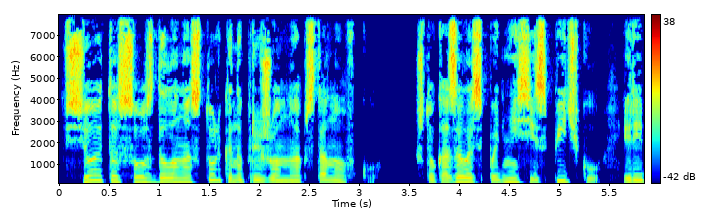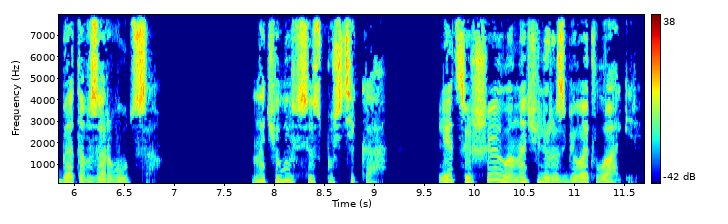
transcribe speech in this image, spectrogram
Все это создало настолько напряженную обстановку, что казалось, поднеси спичку, и ребята взорвутся. Началось все с пустяка. Лец и Шейла начали разбивать лагерь.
